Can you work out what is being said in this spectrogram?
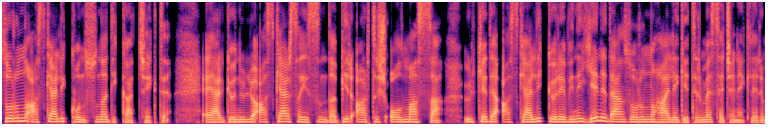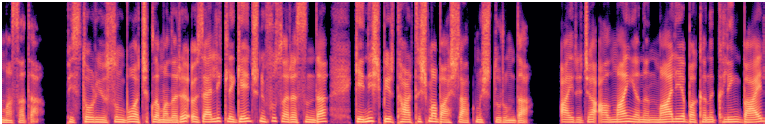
zorunlu askerlik konusuna dikkat çekti. Eğer gönüllü asker sayısında bir artış olmazsa ülkede askerlik görevini yeniden zorunlu hale getirme seçenekleri masada. Pistorius'un bu açıklamaları özellikle genç nüfus arasında geniş bir tartışma başlatmış durumda. Ayrıca Almanya'nın Maliye Bakanı Klingbeil,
